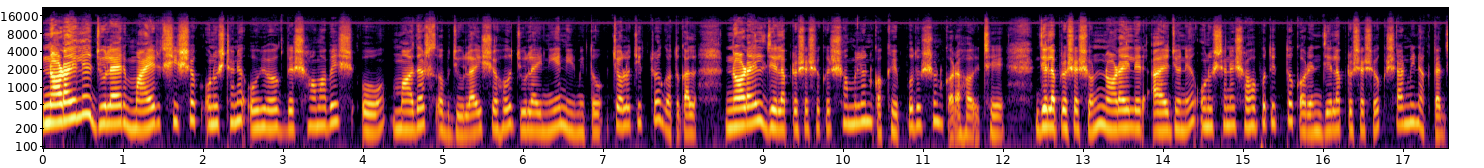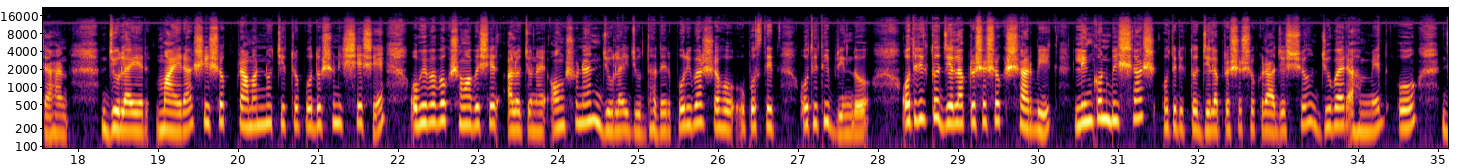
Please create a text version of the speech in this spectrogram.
নড়াইলে জুলাইয়ের মায়ের শীর্ষক অনুষ্ঠানে অভিভাবকদের সমাবেশ ও মাদার্স অব জুলাই সহ জুলাই নিয়ে নির্মিত চলচ্চিত্র গতকাল নড়াইল জেলা প্রশাসকের সম্মেলন কক্ষে প্রদর্শন করা হয়েছে। জেলা প্রশাসন নড়াইলের আয়োজনে অনুষ্ঠানে সভাপতিত্ব করেন জেলা প্রশাসক শারমিন আক্তার জাহান। জুলাইয়ের মায়েরা শীর্ষক প্রামাণ্য চিত্র প্রদর্শনী শেষে অভিভাবক সমাবেশের আলোচনায় অংশ নেন জুলাই যোদ্ধাদের পরিবারসহ উপস্থিত অতিথিবৃন্দ। অতিরিক্ত জেলা প্রশাসক সার্বিক লিঙ্কন বিশ্বাস, অতিরিক্ত জেলা প্রশাসক রাজস্ব জুবাইর আহমেদ ও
